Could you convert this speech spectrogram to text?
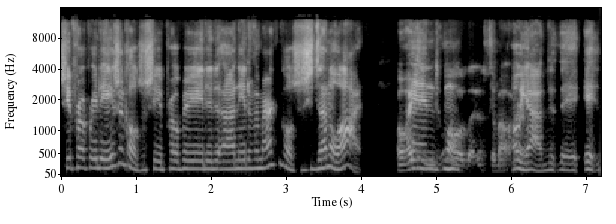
she appropriated Asian culture, she appropriated uh, Native American culture. She's done a lot. oh, I and- didn't know this about. Oh yeah, the, the, it,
